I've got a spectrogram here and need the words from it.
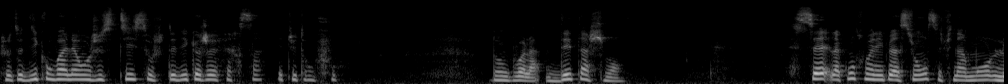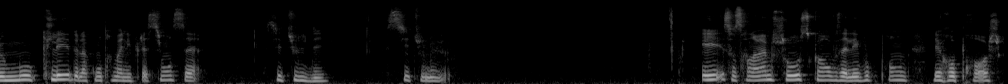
Je te dis qu'on va aller en justice ou je te dis que je vais faire ça et tu t'en fous. Donc voilà, détachement. C'est la contre-manipulation, c'est finalement le mot clé de la contre-manipulation, c'est si tu le dis, si tu le veux. Et ce sera la même chose quand vous allez vous reprendre les reproches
